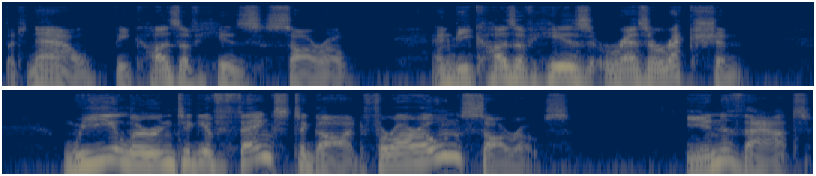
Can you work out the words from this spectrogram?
But now, because of his sorrow, and because of his resurrection, we learn to give thanks to God for our own sorrows, in that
